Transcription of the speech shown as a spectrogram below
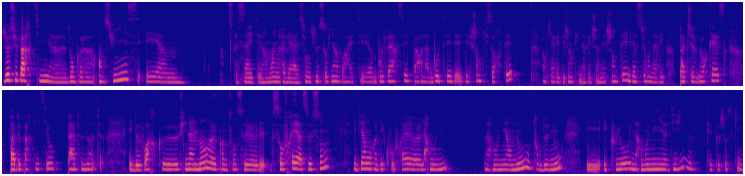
Je suis partie euh, donc euh, en Suisse et euh, ça a été vraiment une révélation. Je me souviens avoir été bouleversée par la beauté des, chants qui sortaient. Alors qu'il y avait des gens qui n'avaient jamais chanté. Bien sûr, on n'avait pas de chef d'orchestre, pas de partition, pas de notes. Et de voir que finalement, quand on s'offrait à ce son, eh bien, on redécouvrait l'harmonie. L'harmonie en nous, autour de nous, et plus haut, une harmonie divine quelque chose qui,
